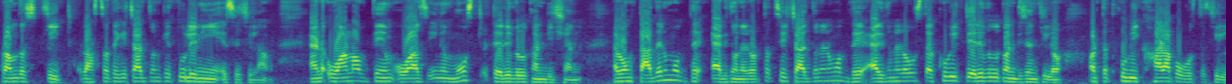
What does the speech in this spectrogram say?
ফ্রম দ্য স্ট্রিট রাস্তা থেকে চারজনকে তুলে নিয়ে এসেছিলাম। And one of them was in a most terrible condition এবং তাদের মধ্যে একজনের, অর্থাৎ সেই চারজনের মধ্যে একজনের অবস্থা খুবই টেরিবল কন্ডিশন ছিল, অর্থাৎ খুবই খারাপ অবস্থা ছিল।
